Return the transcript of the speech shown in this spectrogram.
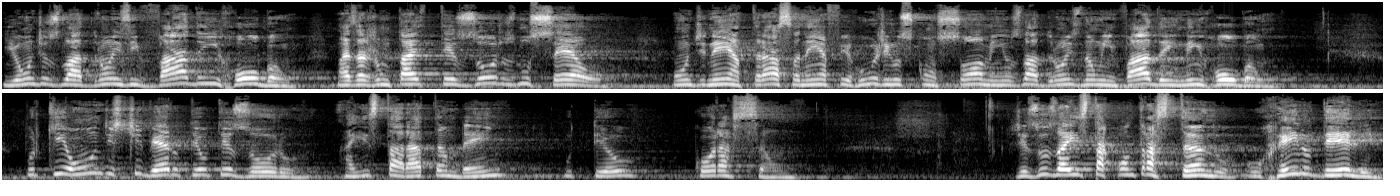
e onde os ladrões invadem e roubam, mas ajuntai tesouros no céu, onde nem a traça nem a ferrugem os consomem, e os ladrões não invadem nem roubam. Porque onde estiver o teu tesouro, aí estará também o teu coração. Jesus aí está contrastando o reino dele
